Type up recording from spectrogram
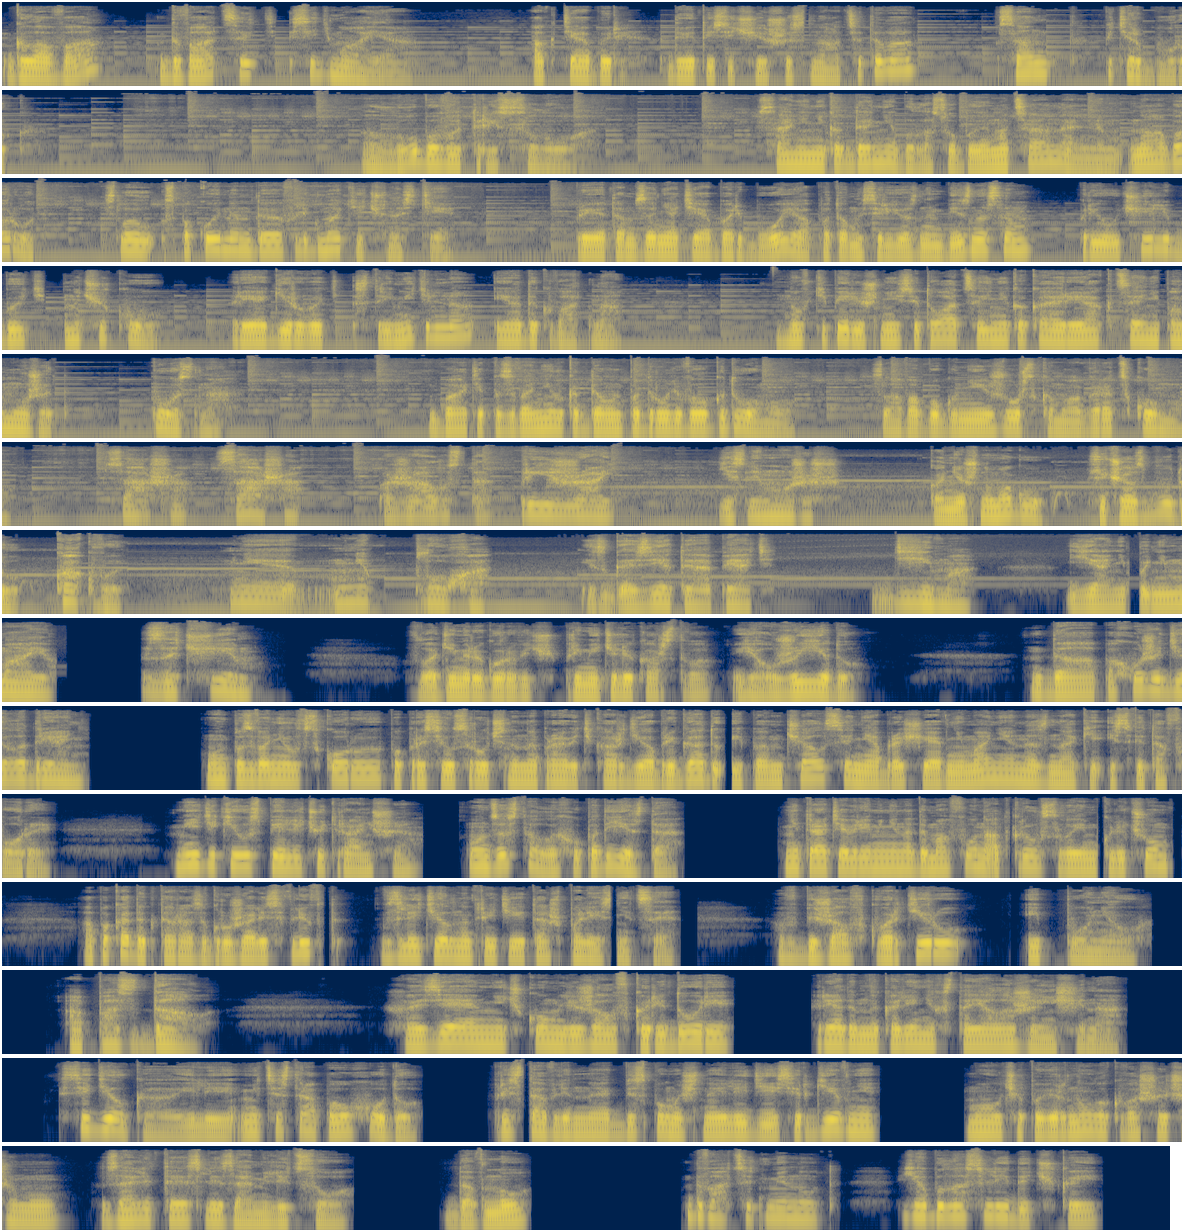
Глава 27. Октябрь 2016. Санкт-Петербург. Лобово трясло. Саня никогда не был особо эмоциональным, наоборот, слыл спокойным до флегматичности. При этом занятия борьбой, а потом и серьезным бизнесом приучили быть начеку, реагировать стремительно и адекватно – но в теперешней ситуации никакая реакция не поможет. Поздно. Батя позвонил, когда он подруливал к дому. Слава богу, не Ижурскому, а городскому. «Саша, Саша, пожалуйста, приезжай, если можешь». «Конечно могу. Сейчас буду. Как вы?» «Мне... мне плохо. Из газеты опять. Дима, я не понимаю. Зачем?» «Владимир Егорович, примите лекарство, я уже еду». Да, похоже, дело дрянь. Он позвонил в скорую, попросил срочно направить кардиобригаду и помчался, не обращая внимания на знаки и светофоры. Медики успели чуть раньше. Он застал их у подъезда. Не тратя времени на домофон, открыл своим ключом, а пока доктора загружались в лифт, взлетел на третий этаж по лестнице. Вбежал в квартиру и понял. Опоздал. Хозяин ничком лежал в коридоре, рядом на коленях стояла женщина. Сиделка или медсестра по уходу, приставленная к беспомощной Лидии Сергеевне, молча повернула к вошедшему залитое слезами лицо. «Давно?» «Двадцать минут. Я была с Лидочкой.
